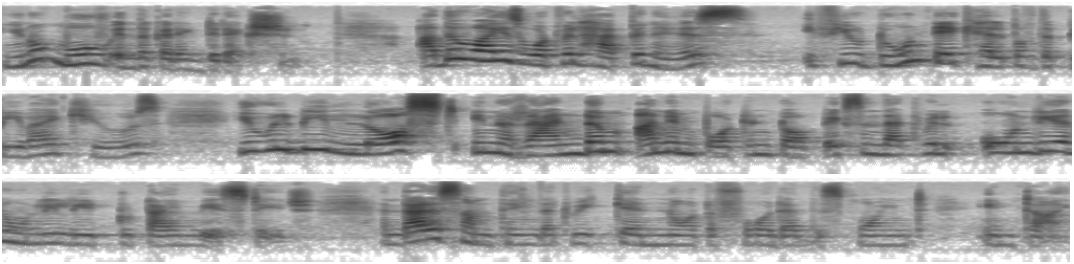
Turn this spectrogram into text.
you know move in the correct direction. Otherwise, what will happen is if you don't take help of the PYQs, you will be lost in random, unimportant topics, and that will only and only lead to time wastage. And that is something that we cannot afford at this point in time.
